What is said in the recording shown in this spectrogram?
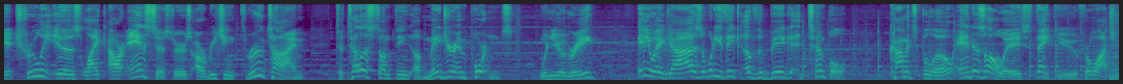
It truly is like our ancestors are reaching through time to tell us something of major importance. Wouldn't you agree? Anyway, guys, what do you think of the big temple? Comments below, and as always, thank you for watching.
